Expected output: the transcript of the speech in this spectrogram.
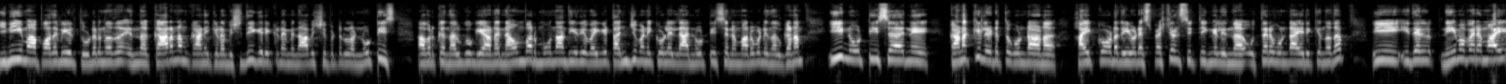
ഇനിയും ആ പദവിയിൽ തുടരുന്നത് എന്ന് കാരണം കാണിക്കണം വിശദീകരിക്കണം എന്ന് ആവശ്യപ്പെട്ടുള്ള അവർക്ക് നൽകുകയാണ്. നവംബർ മൂന്നാം തീയതി വൈകിട്ട് അഞ്ച് മണിക്കുള്ളിൽ ആ നോട്ടീസിന് മറുപടി നൽകണം. ഈ നോട്ടീസിനെ കണക്കിലെടുത്തുകൊണ്ടാണ് ഹൈക്കോടതിയുടെ സ്പെഷ്യൽ സിറ്റിംഗിൽ ഇന്ന് ഉത്തരവുണ്ടായിരിക്കുന്നത്. ഈ ഇതിൽ നിയമപരമായി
